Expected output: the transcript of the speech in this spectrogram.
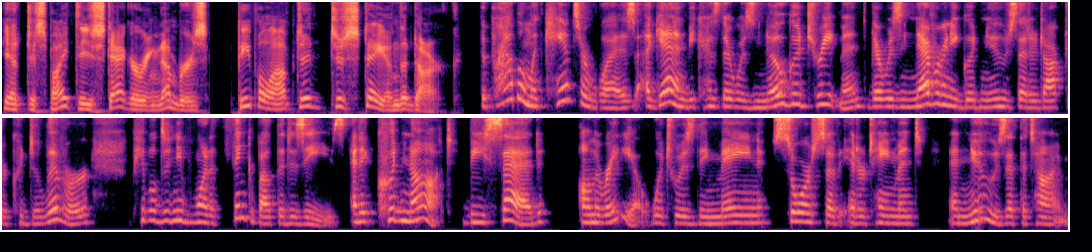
Yet, despite these staggering numbers, people opted to stay in the dark. The problem with cancer was, again, because there was no good treatment, there was never any good news that a doctor could deliver, people didn't even want to think about the disease. And it could not be said on the radio, which was the main source of entertainment and news at the time.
